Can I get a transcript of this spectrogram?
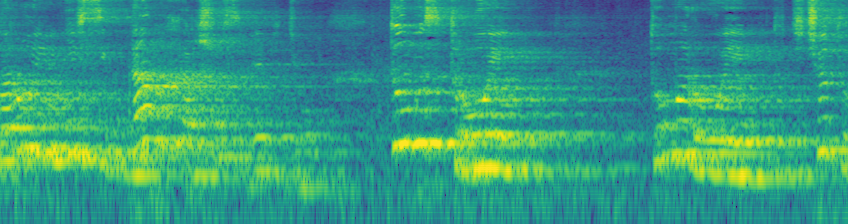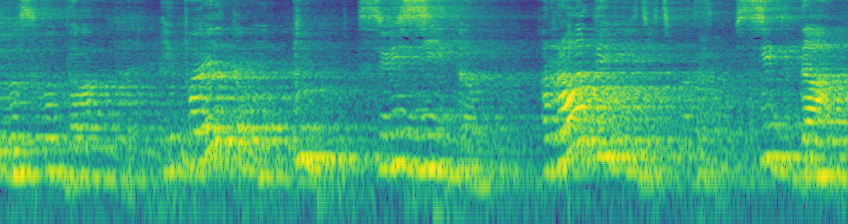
порою не всегда мы хорошо себя ведем. То мы строим, то мы роем, то течет у нас вода. И поэтому с визитом рады видеть вас всегда.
